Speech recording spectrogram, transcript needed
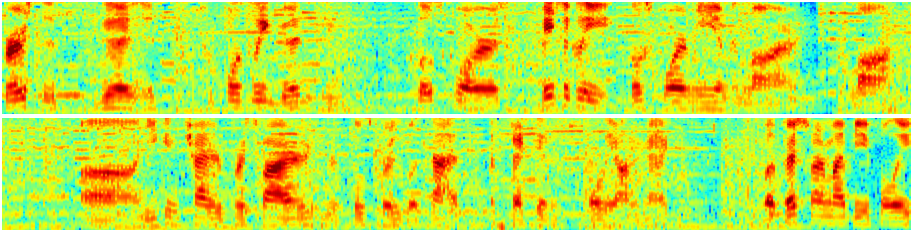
Burst is good, it's supposedly good in close quarters, basically close quarter, medium, and long. long. Uh, you can try to burst fire in the close quarters, but it's not as effective as fully automatic. But burst fire might be fully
